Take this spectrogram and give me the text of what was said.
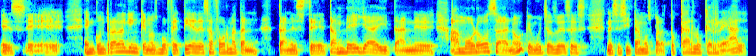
es eh, encontrar a alguien que nos bofetee de esa forma tan, tan, este, tan bella y tan eh, amorosa, ¿no? Que muchas veces necesitamos para tocar lo que es real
